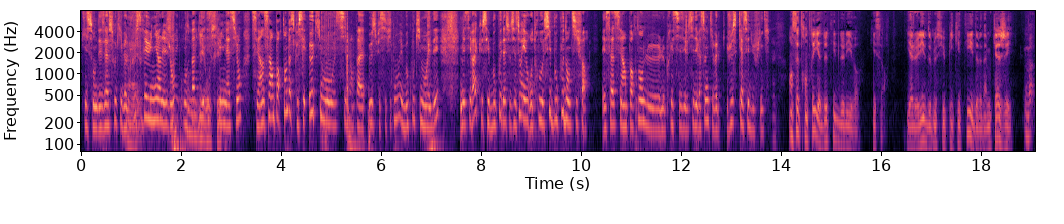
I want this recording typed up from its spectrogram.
qui sont des assos qui veulent juste réunir les gens et qu'on se batte de discrimination. C'est assez important parce que c'est eux qui m'ont aussi, pas eux spécifiquement, mais beaucoup qui m'ont aidé. Mais c'est vrai que c'est beaucoup d'associations et on retrouve aussi beaucoup d'antifa. Et ça c'est important de le, le préciser aussi, des personnes qui veulent juste casser du flic. En cette rentrée, il y a deux types de livres qui sortent. Il y a le livre de M. Piketty et de Mme Cagé. Bah,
